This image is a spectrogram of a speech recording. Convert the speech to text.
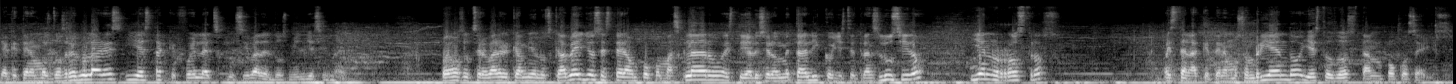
ya que tenemos dos regulares y esta que fue la exclusiva del 2019 podemos observar el cambio en los cabellos este era un poco más claro este ya lo hicieron metálico y este translúcido y en los rostros esta en la que tenemos sonriendo y estos dos están un poco serios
